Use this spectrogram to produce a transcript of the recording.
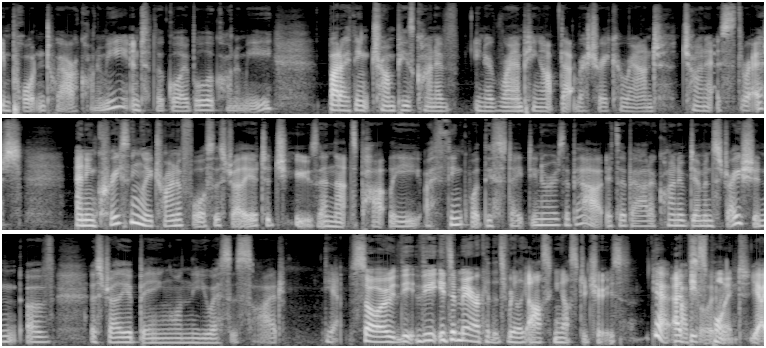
important to our economy and to the global economy but I think Trump is kind of, you know, ramping up that rhetoric around China as threat and increasingly trying to force Australia to choose. And that's partly, I think, what this state dinner is about. It's about a kind of demonstration of Australia being on the US's side. Yeah. So the, the, it's America that's really asking us to choose. Yeah, at absolutely. this point. Yeah,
